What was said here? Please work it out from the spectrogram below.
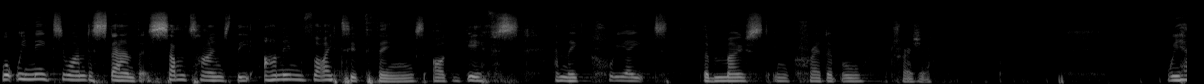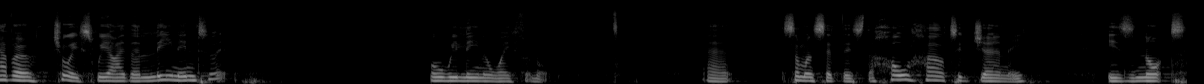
what we need to understand that sometimes the uninvited things are gifts and they create the most incredible treasure we have a choice. We either lean into it or we lean away from it. Uh, someone said this the wholehearted journey is not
